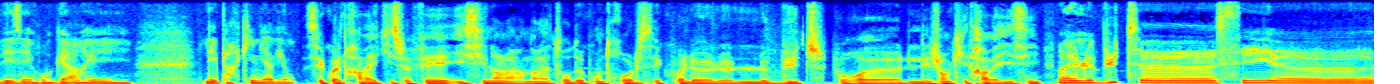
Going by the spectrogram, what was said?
les aérogares et les parkings avions. C'est quoi le travail qui se fait ici dans la, dans la tour de contrôle? C'est quoi le, le, le, but pour euh, les gens qui travaillent ici? Ouais, Le but, euh, c'est euh,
